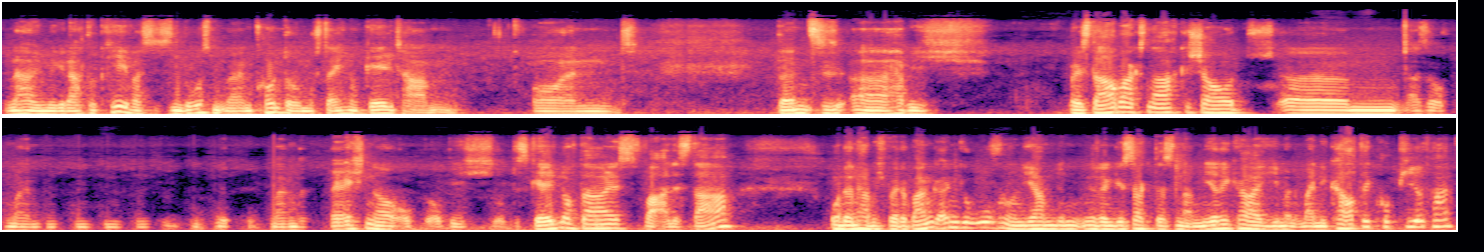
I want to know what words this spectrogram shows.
Und dann habe ich mir gedacht, okay, was ist denn los mit meinem Konto? Muss da eigentlich noch Geld haben? Und dann äh, habe ich bei Starbucks nachgeschaut, ähm, also auf meinem, meinem Rechner, ob, ob, ich, ob das Geld noch da ist, war alles da. Und dann habe ich bei der Bank angerufen und die haben mir dann gesagt, dass in Amerika jemand meine Karte kopiert hat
